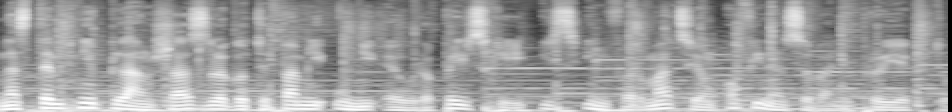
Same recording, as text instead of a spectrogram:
Następnie plansza z logotypami Unii Europejskiej i z informacją o finansowaniu projektu.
